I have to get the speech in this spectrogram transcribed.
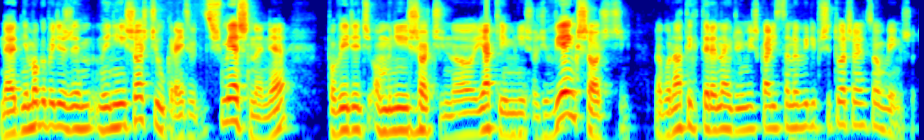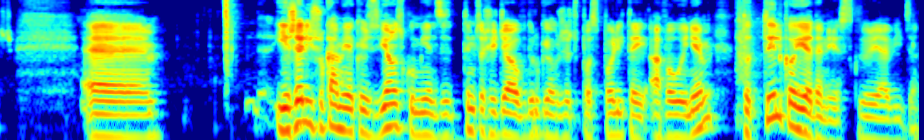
nawet nie mogę powiedzieć, że mniejszości Ukraińców, to jest śmieszne, nie? Powiedzieć o mniejszości, no jakiej mniejszości? Większości no bo na tych terenach, gdzie mieszkali, stanowili przytłaczającą większość. E, jeżeli szukamy jakiegoś związku między tym, co się działo w II Rzeczpospolitej, a Wołyniem, to tylko jeden jest, który ja widzę.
